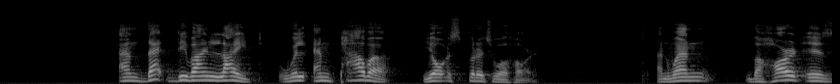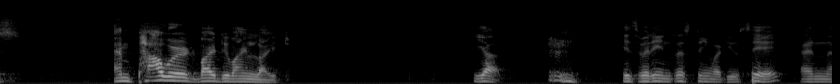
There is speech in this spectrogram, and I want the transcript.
And that divine light will empower your spiritual heart. And when the heart is empowered by divine light. Yeah, it's very interesting what you say. And uh,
